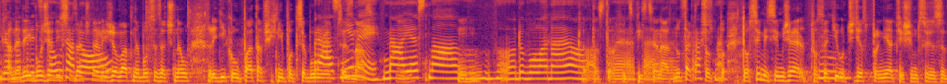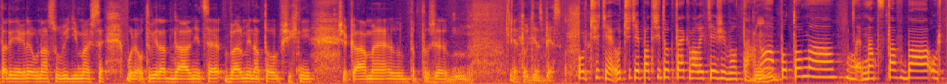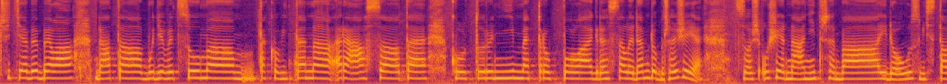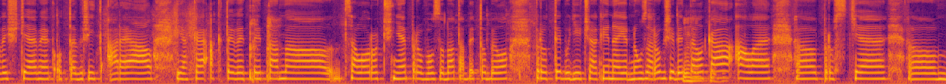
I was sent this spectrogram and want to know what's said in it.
uh, A nedej bože, když řadou. se začne lyžovat, nebo se začnou lidi koupat a všichni potřebují Prázdniny, přes nás. nájezd uh-huh. na uh-huh. dovolené. A Katastrofický scénář. No tak to, to, to, si myslím, že to se ti určitě splní a těším se, že se tady někde u nás uvidíme, až se bude otvírat dálnice velmi na to všichni čekáme, protože je to děsběs. Určitě, určitě patří to k té kvalitě života. Mm-hmm. No a mhm. potom eh, nadstavba určitě by byla dát eh, Budějovicům eh, takový ten ráz té kulturní metropole, kde se lidem dobře žije. Což už jednání třeba jdou s výstavištěm, jak otevřít areál, jaké aktivity tam celoročně provozovat, aby to bylo pro ty budíčáky nejednou za rok živitelka, mm-hmm. ale prostě prostě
